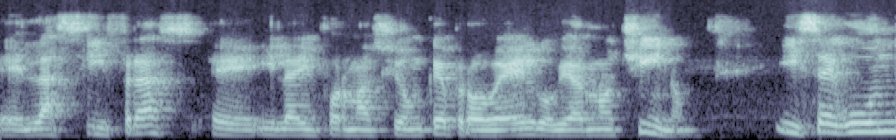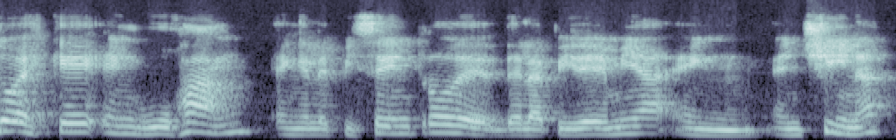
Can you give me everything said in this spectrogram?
eh, las cifras eh, y la información que provee el gobierno chino. Y segundo es que en Wuhan, en el epicentro de, la epidemia en, China,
